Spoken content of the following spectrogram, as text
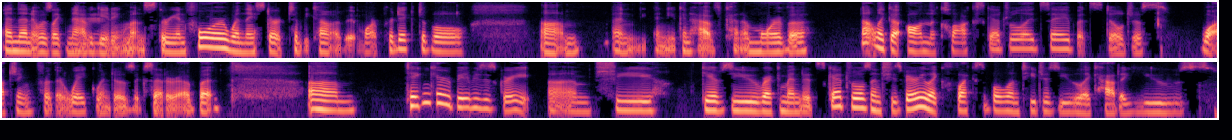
and then it was like mm-hmm. navigating mm-hmm. months three and four when they start to become a bit more predictable. Um, and and you can have kind of more of a not like a on the clock schedule, I'd say, but still just watching for their wake windows, etc. But um, Taking Cara Babies is great. Um, she gives you recommended schedules and she's very like flexible and teaches you like how to use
